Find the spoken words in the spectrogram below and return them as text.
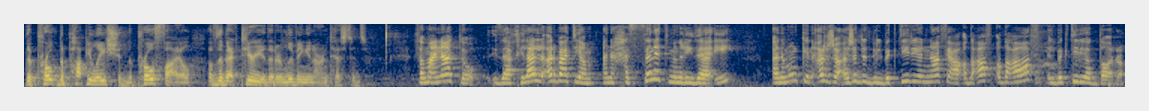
the, pro- the population, the profile of the bacteria that are living in our intestines. فمعناته إذا خلال الأربعة أيام أنا حسنت من غذائي أنا ممكن أرجع أجدد بالبكتيريا النافعة أضعاف أضعاف البكتيريا الضارة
